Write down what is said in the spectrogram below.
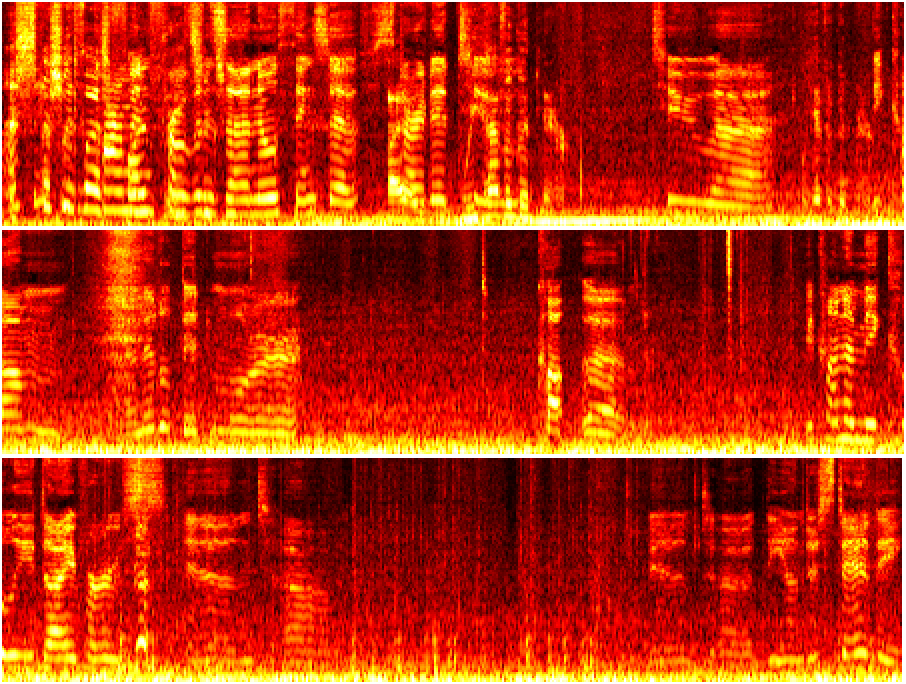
I especially think the with last Carmen five, eight, six- Provenzano, things have I- started we to have a good mayor. to uh, We have a good mayor. become a little bit more co- um, economically diverse Yeah. and um, and uh, the understanding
